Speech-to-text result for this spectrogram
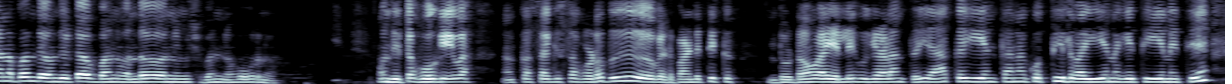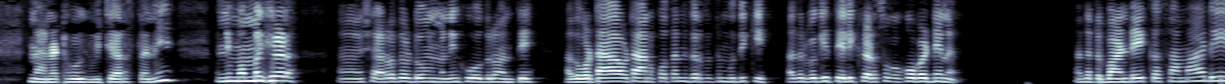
ನಾನು ಬಂದೆ ಒಂದಿಟ ಬಂದು ಒಂದ ನಿಮಿಷ ಬಂದ ಹೋಗ್ರಿ ನೀವು ಒಂದಿಟ ಹೋಗಿವ, ಕಸ ಗಿಸ ಹೊಡೆದು ಗಡ್ಬಾಂಡೆ ತಿಕ್ ದೊಡ್ಡವ ಎಲ್ಲಿ ಹೋಗ್ಯಾಳ ಅಂತ ಯಾಕೆ ಏನ್ ತನ ಗೊತ್ತಿಲ್ವಾ? ಏನಾಗೈತಿ, ಏನೈತಿ? ನಾನಟ್ ಹೋಗಿ ವಿಚಾರಿಸ್ತಾನೆ. ನಿಮ್ಮಮ್ಮಗೆ ಹೇಳ ದೊಡ್ಡ ದೊಡ್ಡವನ್ ಮನೆಗೆ ಹೋದ್ರು ಅಂತೆ. ಅದು ಒಟ ಒಟ ಅನ್ಕೋತಾನೆ ಇರ್ತೈತಿ ಮುದುಕಿ. ಅದ್ರ ಬಗ್ಗೆ ತಲೆ ಕೆಡ್ಸೋಕ್ ಹೋಗ್ಬೇಡ ಬಾಂಡೆ ಕಸ ಮಾಡಿ,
